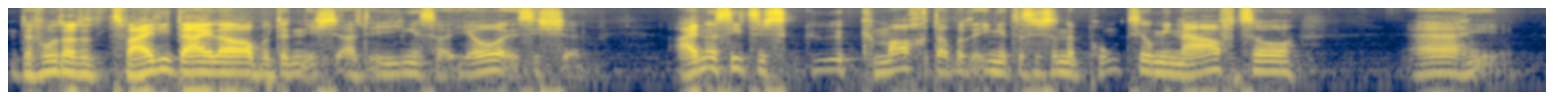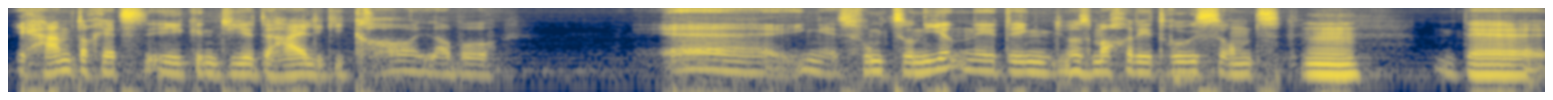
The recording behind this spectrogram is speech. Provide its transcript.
Und davor da der zweite Teil an, aber dann ist halt irgendwie so, ja, es ist einerseits ist es gut gemacht, aber irgendwie, das ist so ein Punkt, der mich nervt, so, äh, ihr habt doch jetzt irgendwie den heiligen Kral, aber äh, es funktioniert nicht, irgendwie, was machen die daraus? Und Mhm. der,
